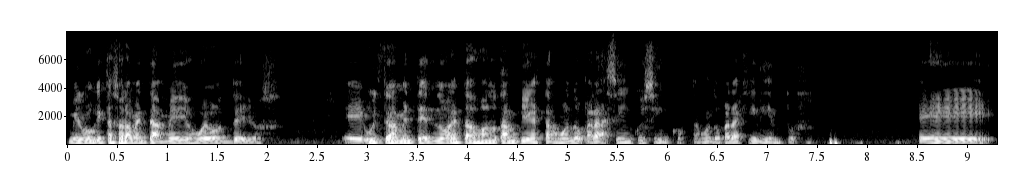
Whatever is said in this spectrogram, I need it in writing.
Milwaukee está solamente a medio juego de ellos. Eh, últimamente no han estado jugando tan bien, están jugando para 5 y 5, están jugando para 500. Eh,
